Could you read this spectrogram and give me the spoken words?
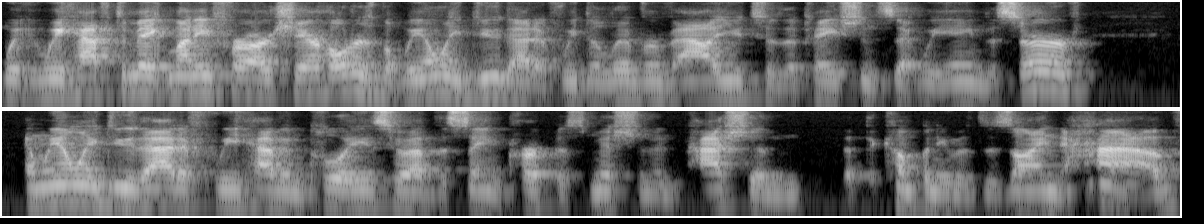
we, we have to make money for our shareholders, but we only do that if we deliver value to the patients that we aim to serve. And we only do that if we have employees who have the same purpose, mission, and passion that the company was designed to have.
